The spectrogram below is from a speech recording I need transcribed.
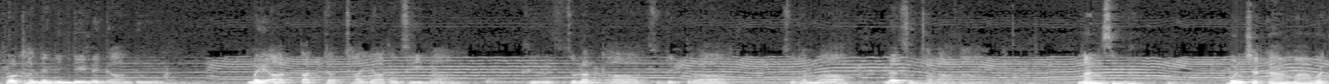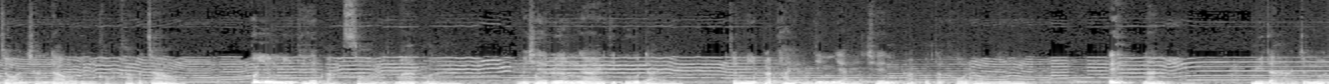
เพราะท่านยังยินดีในการอยู่ ไม่อาจตัดจากชายาทั้งสี่นาง คือสุนันทา สุจิตรา สุธรรมาและสุชาดาได้ นั่นสินะบนชกามาวจรชั้นดาวดึงส์ของข้าพเจ้า ก็ยังมีเทพอักษรอีกมากมาย ไม่ใช่เรื่องง่ายที่ผู้ใด จะมีพระไทยอันยิ่งใหญ่เช่น พระพุทธโคดมนี้ เอ๊ะ นั่น มีทหารจำนวน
